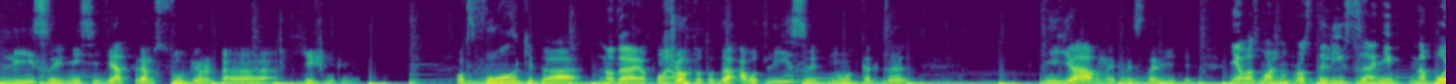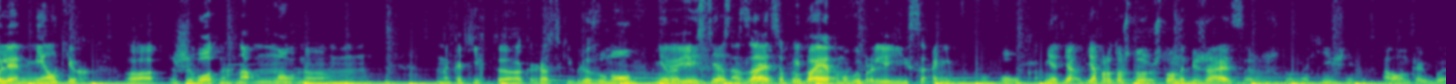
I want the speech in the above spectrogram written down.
лисы не сидят прям супер э, хищниками. Вот волки, да, Ну да, я понял. еще кто-то, да, а вот лисы, ну вот как-то неявный представитель. Не, возможно, просто лисы, они на более мелких э, животных, на, ну, м, на каких-то как раз таки грызунов, Не, ну и это естественно, на ну, зайцев, ну и да. поэтому выбрали лиса, а не волка. Нет, я, я про то, что, что он обижается, что он на хищников, а он как бы...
